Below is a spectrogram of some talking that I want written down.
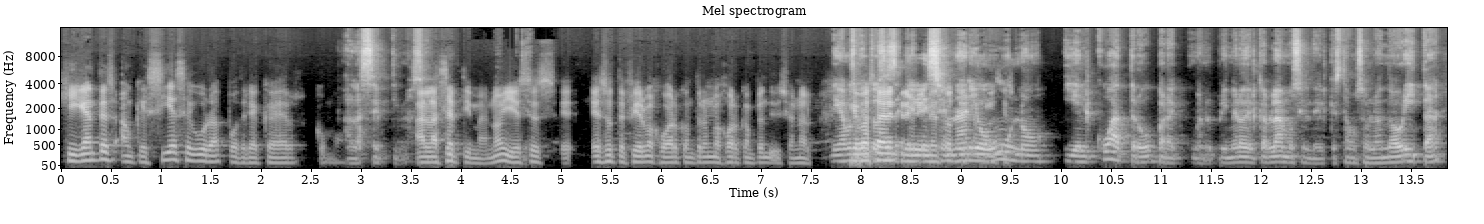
Gigantes, aunque sí asegura, podría caer como A las séptimas. a la séptima, ¿no? Y eso es, eh, eso te firma jugar contra un mejor campeón divisional. Digamos que va a estar entre el escenario San Francisco. 1 y el 4, para, bueno, el primero del que hablamos, el del que estamos hablando ahorita,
